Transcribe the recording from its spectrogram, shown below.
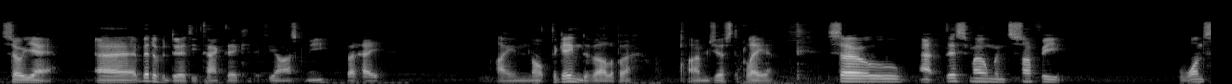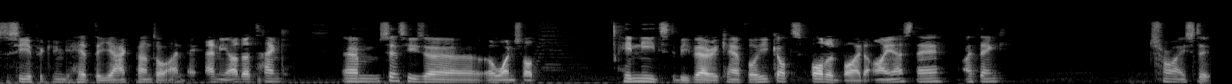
So yeah, uh, a bit of a dirty tactic if you ask me, but hey, I'm not the game developer. I'm just a player. So at this moment, Suffy wants to see if he can hit the Jagdpanther or any other tank. Um, since he's a, a one shot, he needs to be very careful. He got spotted by the IS there, I think. Tries to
